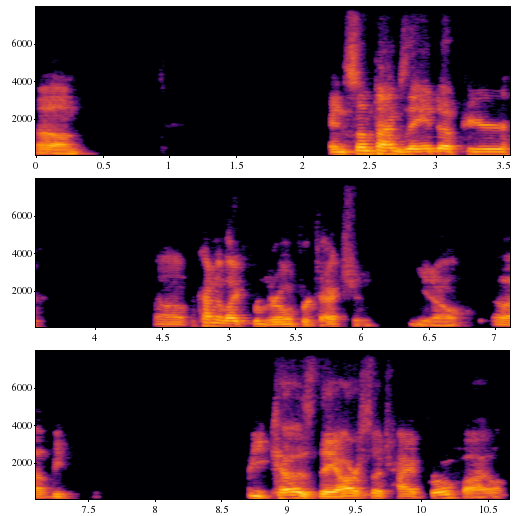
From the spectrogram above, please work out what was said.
Um, and sometimes they end up here uh, kind of like for their own protection, you know, uh, be, because they are such high profile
